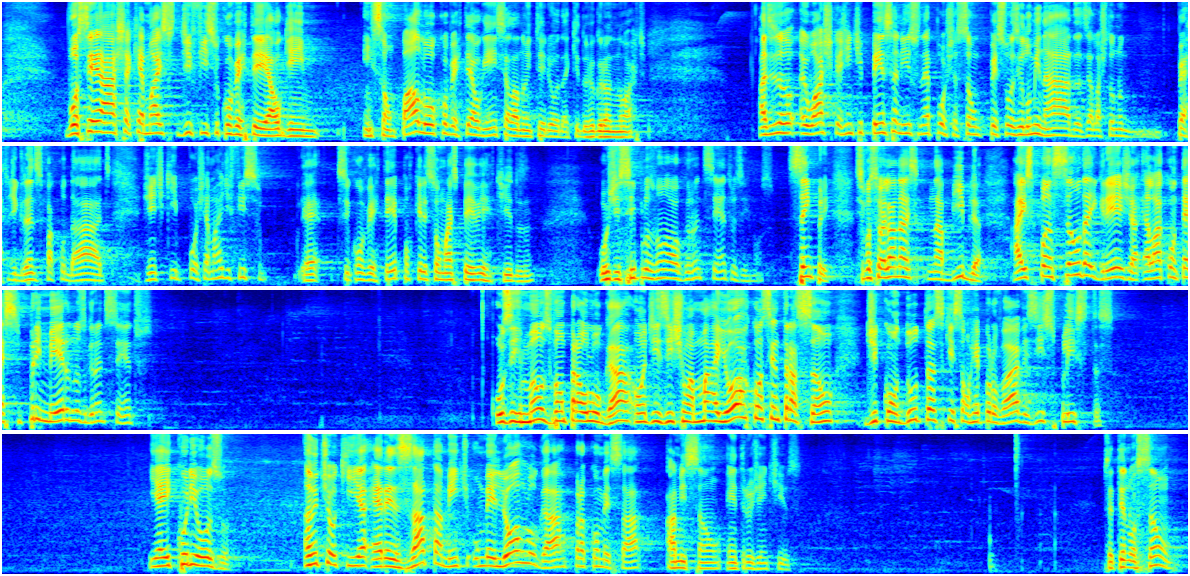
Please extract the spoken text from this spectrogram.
Você acha que é mais difícil converter alguém em São Paulo ou converter alguém, sei lá, no interior daqui do Rio Grande do Norte? Às vezes eu, eu acho que a gente pensa nisso, né? Poxa, são pessoas iluminadas, elas estão perto de grandes faculdades, gente que, poxa, é mais difícil é, se converter porque eles são mais pervertidos. Né? Os discípulos vão aos grandes centros, irmãos. Sempre. Se você olhar na, na Bíblia, a expansão da igreja ela acontece primeiro nos grandes centros. Os irmãos vão para o lugar onde existe uma maior concentração de condutas que são reprováveis e explícitas. E aí, curioso, Antioquia era exatamente o melhor lugar para começar a missão entre os gentios. Você tem noção?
